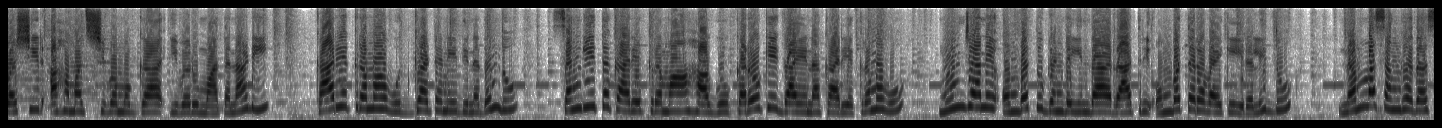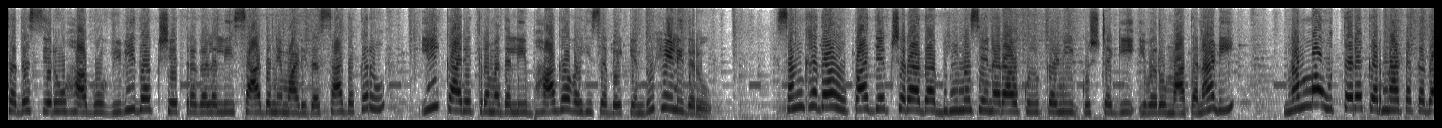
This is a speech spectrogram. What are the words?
ಬಶೀರ್ ಅಹಮದ್ ಶಿವಮೊಗ್ಗ ಇವರು ಮಾತನಾಡಿ, ಕಾರ್ಯಕ್ರಮ ಉದ್ಘಾಟನೆ ದಿನದಂದು ಸಂಗೀತ ಕಾರ್ಯಕ್ರಮ ಹಾಗೂ ಕರೋಕೆ ಗಾಯನ ಕಾರ್ಯಕ್ರಮವು ಮುಂಜಾನೆ ಒಂಬತ್ತು ಗಂಟೆಯಿಂದ ರಾತ್ರಿ ಒಂಬತ್ತರವರೆಗೆ ಇರಲಿದ್ದು, ನಮ್ಮ ಸಂಘದ ಸದಸ್ಯರು ಹಾಗೂ ವಿವಿಧ ಕ್ಷೇತ್ರಗಳಲ್ಲಿ ಸಾಧನೆ ಮಾಡಿದ ಸಾಧಕರು ಈ ಕಾರ್ಯಕ್ರಮದಲ್ಲಿ ಭಾಗವಹಿಸಬೇಕೆಂದು ಹೇಳಿದರು. ಸಂಘದ ಉಪಾಧ್ಯಕ್ಷರಾದ ಭೀಮಸೇನರಾವ್ ಕುಲಕರ್ಣಿ ಕುಷ್ಟಗಿ ಇವರು ಮಾತನಾಡಿ, ನಮ್ಮ ಉತ್ತರ ಕರ್ನಾಟಕದ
